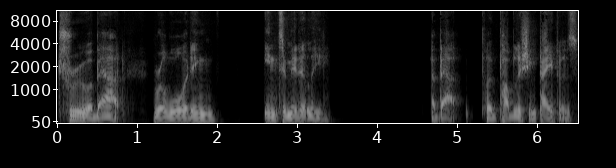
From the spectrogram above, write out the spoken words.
true about rewarding intermittently about publishing papers.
